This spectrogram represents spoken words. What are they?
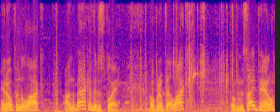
and open the lock on the back of the display. Open up that lock, open the side panel,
